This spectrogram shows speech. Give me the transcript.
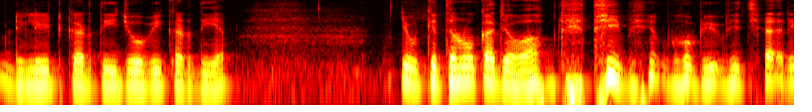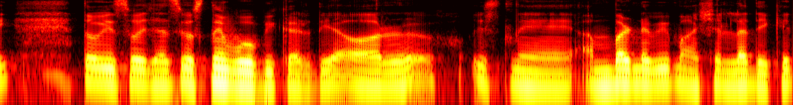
डिलीट कर दी, जो भी कर दिया। जो कितनों का जवाब देती भी, वो भी बेचारी। तो इस वजह से उसने वो भी कर दिया और इसने, अंबर ने भी माशाल्लाह देखे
